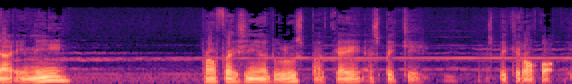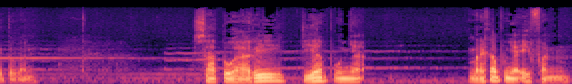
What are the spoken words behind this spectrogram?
Lia ini profesinya dulu sebagai SPG, SPG rokok gitu kan. Satu hari dia punya, mereka punya event,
